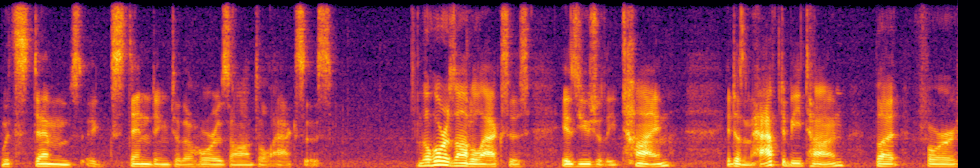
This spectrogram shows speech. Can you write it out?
with stems extending to the horizontal axis. The horizontal axis is usually time. It doesn't have to be time, but for,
